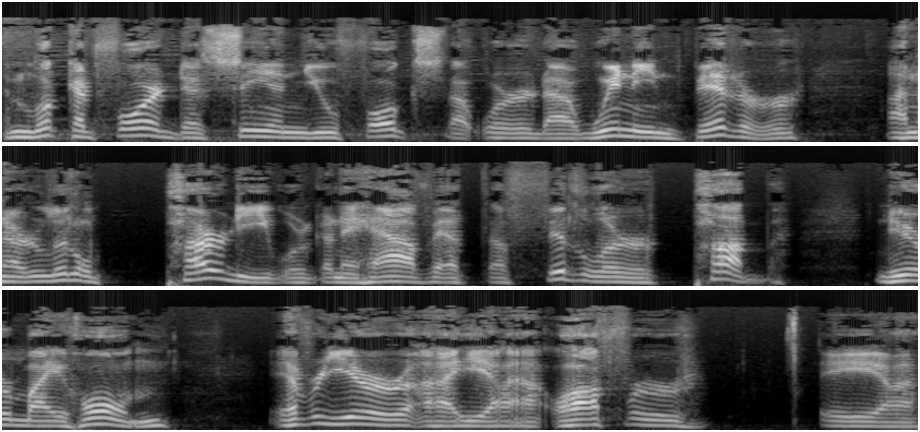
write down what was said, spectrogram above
I'm looking forward to seeing you folks that were the winning bidder on our little party we're going to have at the Fiddler Pub near my home. Every year, I uh, offer a. Uh,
